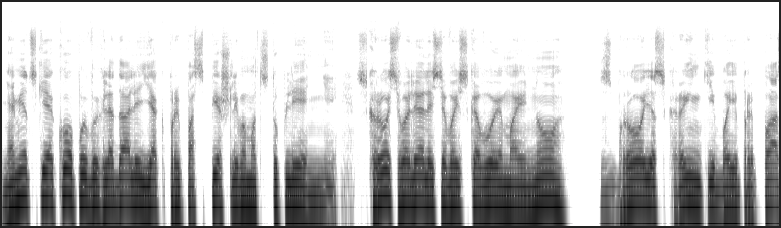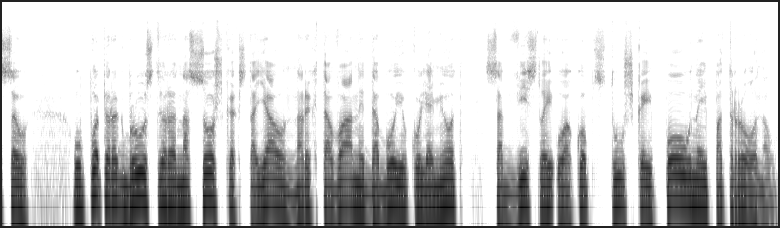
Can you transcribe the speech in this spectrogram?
Нямецкія копы выглядалі як пры паспешлівым адступленні. Скрозь валяліся вайскавое майно, зброя, скрынькі, боепрыпасаў. У поперак бруствера на сошках стаяў нарыхтаваны да бою кулямёт с абвіслай у акоп стужкай поўнай патронаў.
